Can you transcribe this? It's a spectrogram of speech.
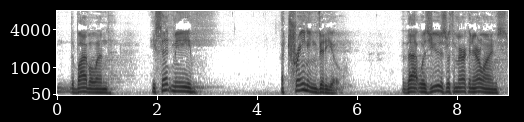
the Bible and he sent me a training video that was used with American Airlines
